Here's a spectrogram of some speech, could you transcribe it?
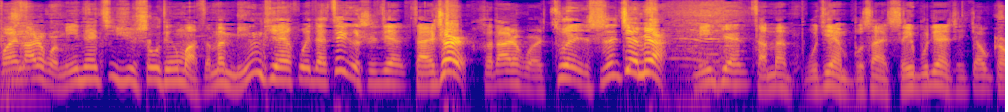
欢迎大家伙儿明天继续收听吧，咱们明天会在这个时间在这儿和大家伙儿准时见面。明天咱们不见不散，谁不见谁叫狗。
